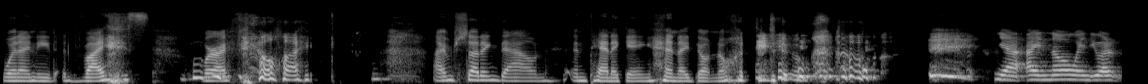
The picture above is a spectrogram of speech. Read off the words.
when I need advice, where I feel like I'm shutting down and panicking and I don't know what to do. yeah, I know when you are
